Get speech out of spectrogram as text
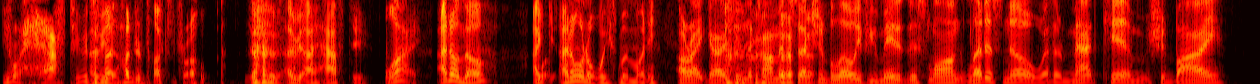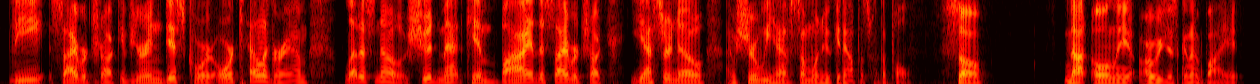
You don't have to. It's I mean- a hundred bucks, bro. I mean, I have to. Why? I don't know. I, I don't want to waste my money. All right, guys, in the comment section below, if you made it this long, let us know whether Matt Kim should buy the Cybertruck. If you're in Discord or Telegram, let us know. Should Matt Kim buy the Cybertruck? Yes or no? I'm sure we have someone who can help us with a poll. So, not only are we just going to buy it,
